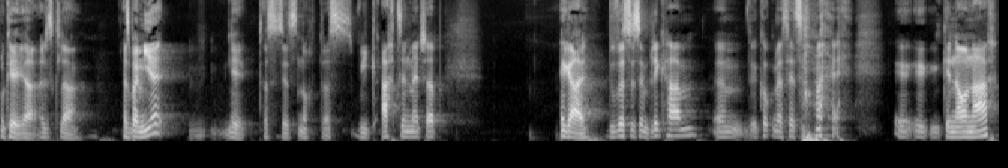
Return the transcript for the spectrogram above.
okay, ja, alles klar. Also bei mir, nee, das ist jetzt noch das Week 18 Matchup. Egal, du wirst es im Blick haben. Ähm, wir gucken das jetzt noch mal äh, äh, genau nach.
